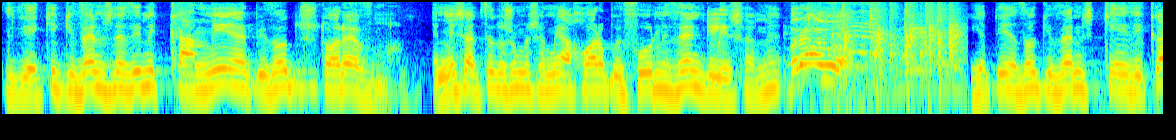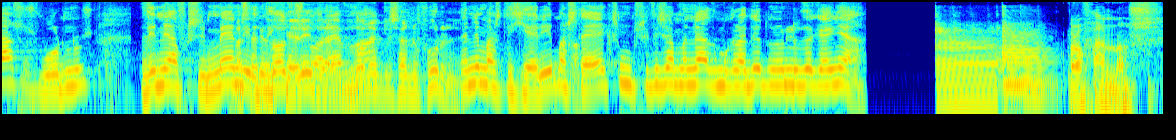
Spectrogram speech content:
διότι εκεί η κυβέρνηση δεν δίνει καμία επιδότηση στο ρεύμα. Εμείς αντιθέτως ζούμε σε μια χώρα που οι φούρνοι δεν κλείσανε. Μπράβο! Γιατί εδώ η κυβέρνηση και ειδικά στους φούρνους δίνει αυξημένη Είμαστε επιδότηση τυχεροί, στο δηλαδή, ρεύμα. δεν έκλεισαν οι φούρνοι. Δεν είμαστε τυχεροί, είμαστε έξυπνοι. Ψηφίσαμε Νέα Δημοκρατία τον Ιούλιο του 19. Προφανώς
